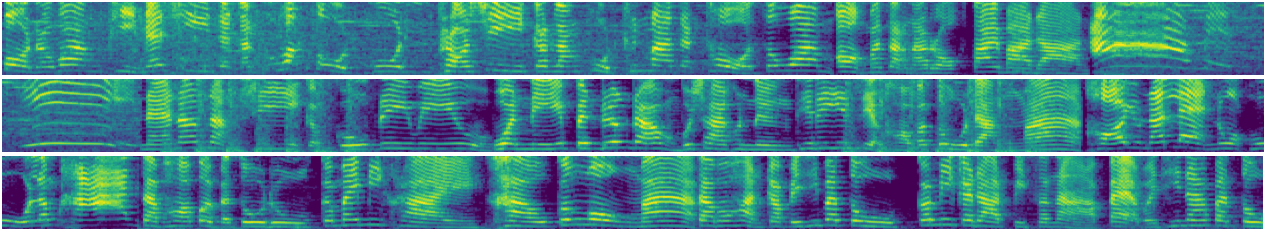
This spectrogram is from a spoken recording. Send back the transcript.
โปรดระวังผีแม่ชีจะกระซวกตูดคุณ เพราะชีกำลังผุดขึ้นมาจากโถส้วมออกมาจากนรกใต้บาดาลอ้า แนะนำหนังชีกับกรุ๊ปรีวิว วันนี้เป็นเรื่องราวของผู้ชายคนหนึ่งที่ได้ยินเสียงเคาะประตูดังมากขออยู่นั่นแหละหนวกหูลำคาญ แต่พอเปิดประตูดูก็ไม่มีใคร เขาก็งงมาก แต่พอหันกลับไปที่ประตู ก็มีกระดาษปริศนาแปะไว้ที่หน้าประตู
